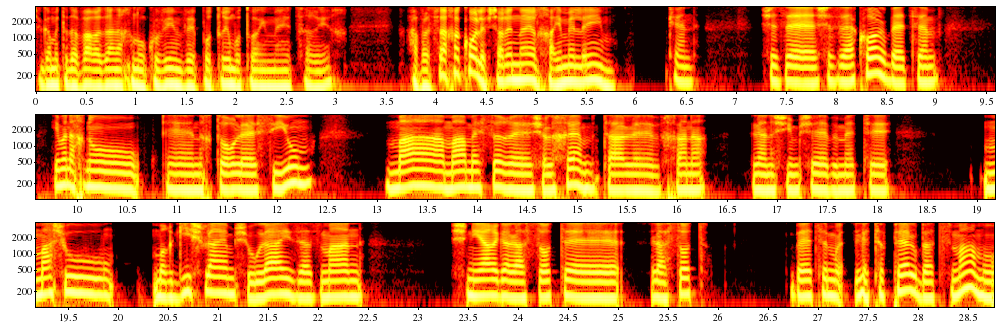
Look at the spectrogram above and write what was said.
שגם את הדבר הזה אנחנו עוקבים ופותרים אותו אם אה, צריך. אבל סך הכל אפשר לנהל חיים מלאים. כן, שזה, שזה הכל בעצם. אם אנחנו אה, נחתור לסיום, מה, מה המסר אה, שלכם, טל אה, וחנה, לאנשים שבאמת אה, משהו מרגיש להם שאולי זה הזמן שנייה רגע לעשות, אה, לעשות בעצם לטפל בעצמם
